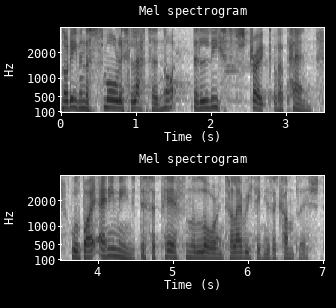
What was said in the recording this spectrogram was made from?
not even the smallest letter, not the least stroke of a pen, will by any means disappear from the law until everything is accomplished.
